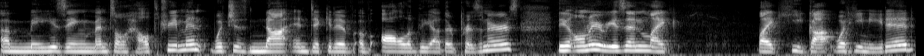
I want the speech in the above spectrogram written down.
amazing mental health treatment, which is not indicative of all of the other prisoners. The only reason, like, like he got what he needed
